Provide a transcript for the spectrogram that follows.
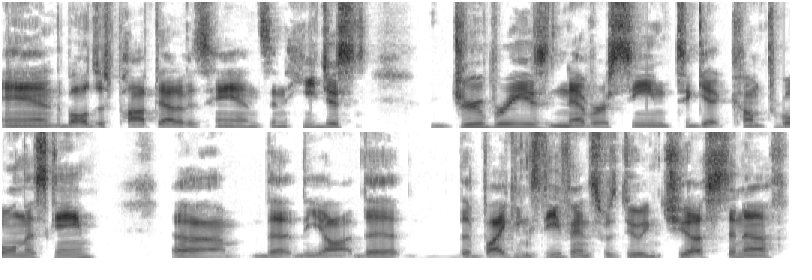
and the ball just popped out of his hands. And he just Drew Brees never seemed to get comfortable in this game. Um, the the uh, the the Vikings defense was doing just enough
